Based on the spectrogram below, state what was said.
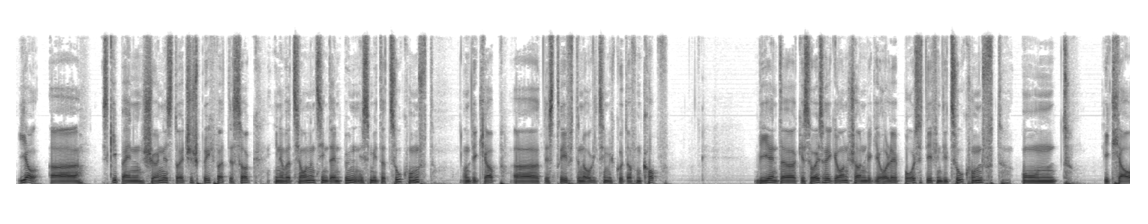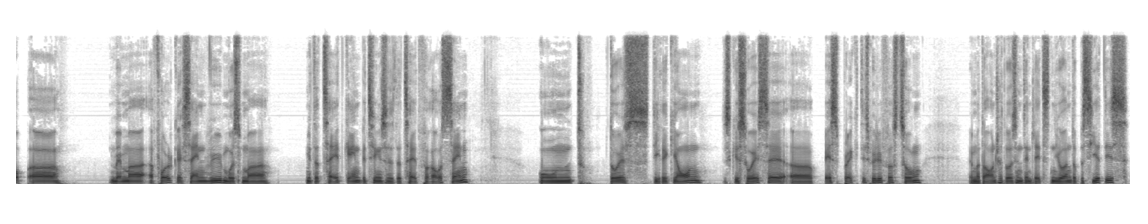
Ja, äh, es gibt ein schönes deutsches Sprichwort, das sagt, Innovationen sind ein Bündnis mit der Zukunft. Und ich glaube, äh, das trifft den Nagel ziemlich gut auf den Kopf. Wir in der Gesäusregion schauen wirklich alle positiv in die Zukunft. Und ich glaube, äh, wenn man erfolgreich sein will, muss man mit der Zeit gehen, beziehungsweise der Zeit voraus sein. Und da ist die Region das Gesäuse äh, Best Practice, würde ich fast sagen. Wenn man da anschaut, was in den letzten Jahren da passiert ist,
